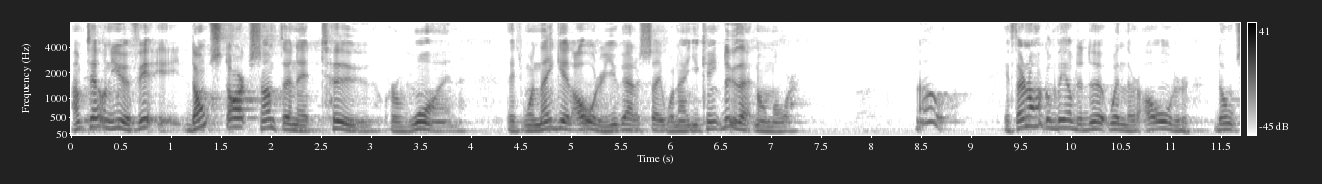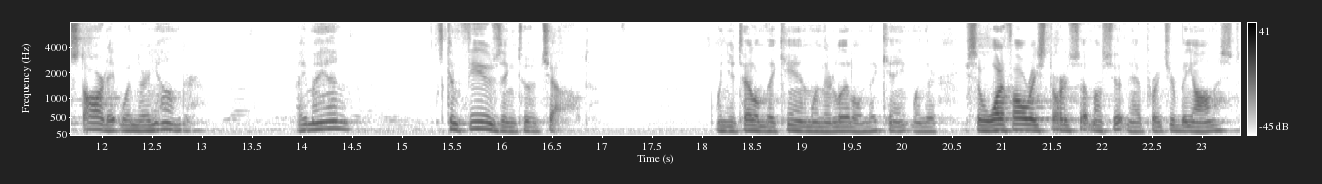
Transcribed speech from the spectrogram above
I'm telling you, if it, don't start something at two or one that when they get older, you got to say, well, now you can't do that no more. No. If they're not going to be able to do it when they're older, don't start it when they're younger. Amen? It's confusing to a child when you tell them they can when they're little and they can't when they're. You say, well, what if I already started something I shouldn't have, preacher? Be honest.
